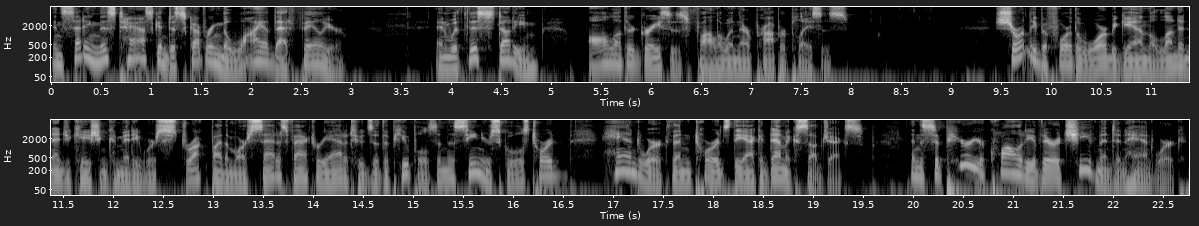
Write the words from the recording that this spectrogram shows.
in setting this task and discovering the why of that failure. And with this study, all other graces follow in their proper places. Shortly before the war began, the London Education Committee were struck by the more satisfactory attitudes of the pupils in the senior schools toward handwork than towards the academic subjects, and the superior quality of their achievement in handwork.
